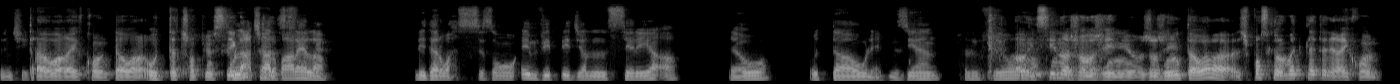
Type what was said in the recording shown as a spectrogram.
فهمتي؟ حتى هو غيكون حتى هو ودا ال Champions League ولا عطاها لباريلا اللي دار واحد ال saison MVP ديال السيريا حتى هو وتا هو لعب مزيان في أو نسينا جورجينيو. جورجينيو حتى هو je pense que هما الثلاثه اللي غيكون.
